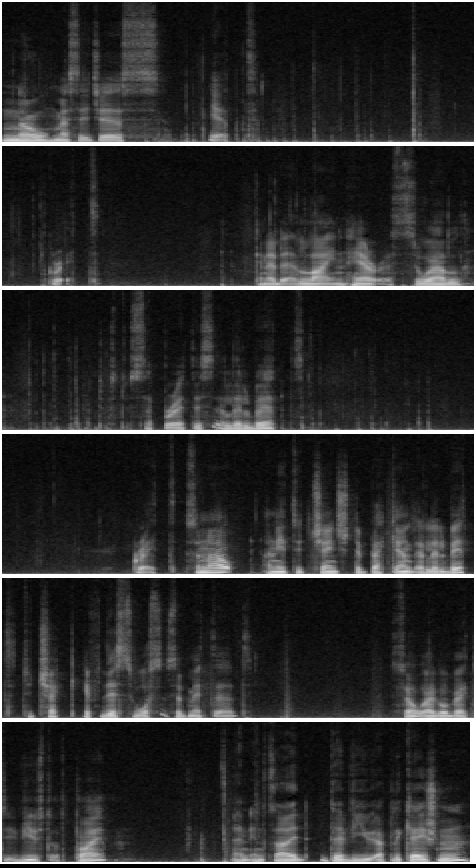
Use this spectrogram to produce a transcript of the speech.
no messages yet. Great. Can add a line here as well just to separate this a little bit. Great. So now I need to change the backend a little bit to check if this was submitted. So I go back to views.py and inside the view application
